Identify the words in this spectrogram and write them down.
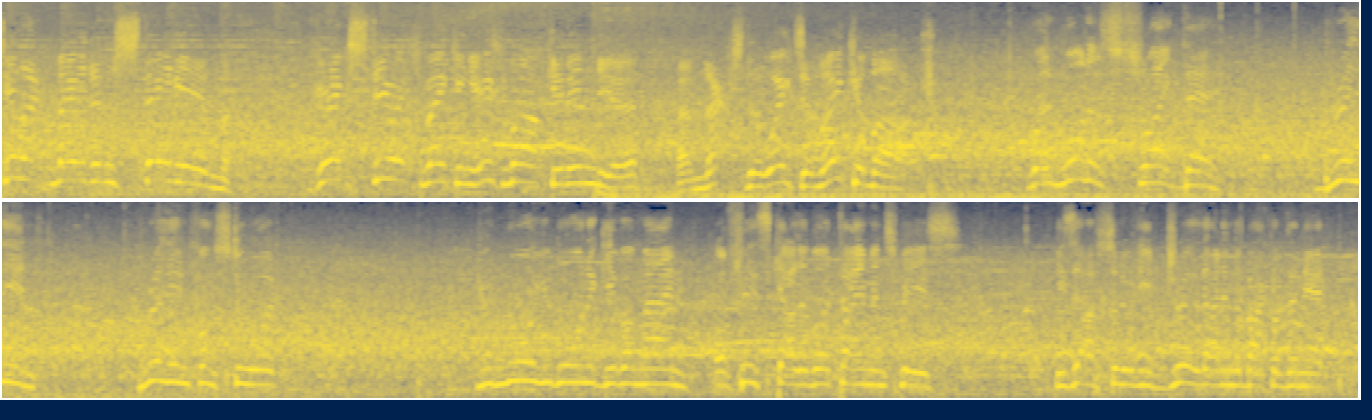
Tilak Maidan Stadium. Greg Stewart's making his mark in India, and that's the way to make a mark. Well, what a strike there. Brilliant. Brilliant from Stewart. You know you don't want to give a man of his caliber time and space. He's absolutely drilled that in the back of the net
